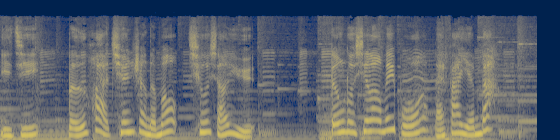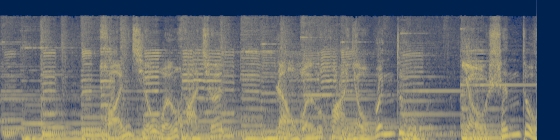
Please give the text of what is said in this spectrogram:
以及文化圈上的猫邱小雨。登录新浪微博来发言吧。环球文化圈，让文化有温度、有深度。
